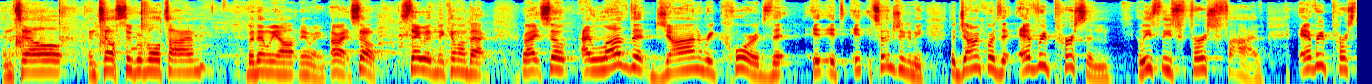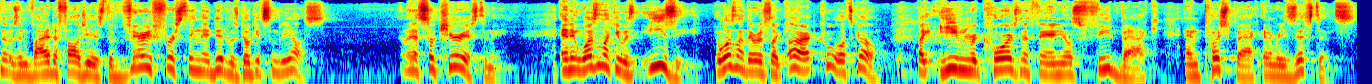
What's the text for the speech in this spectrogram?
until until Super Bowl time. But then we all anyway. All right, so stay with me. Come on back. Right. So I love that John records that it, it, it's so interesting to me that John records that every person, at least these first five, every person that was invited to follow Jesus, the very first thing they did was go get somebody else. I mean, that's so curious to me. And it wasn't like it was easy. It wasn't like they were just like, all right, cool, let's go. Like, he even records Nathaniel's feedback and pushback and resistance.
